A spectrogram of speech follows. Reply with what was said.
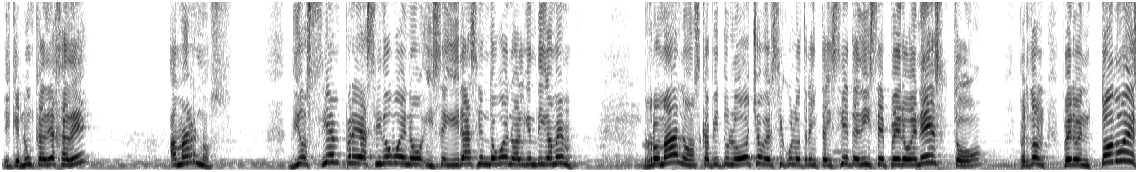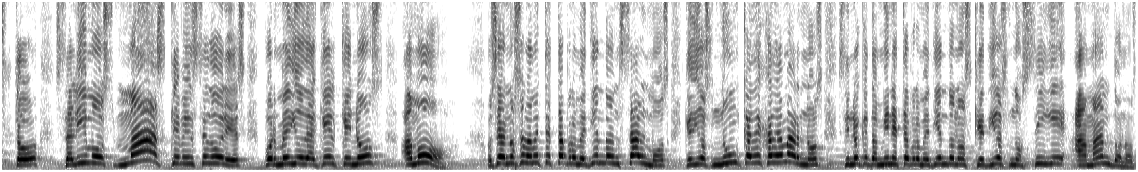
y que nunca deja de amarnos. Dios siempre ha sido bueno y seguirá siendo bueno. Alguien diga amén. Romanos capítulo 8, versículo 37 dice, pero en esto, perdón, pero en todo esto salimos más que vencedores por medio de aquel que nos amó. O sea, no solamente está prometiendo en Salmos que Dios nunca deja de amarnos, sino que también está prometiéndonos que Dios nos sigue amándonos.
